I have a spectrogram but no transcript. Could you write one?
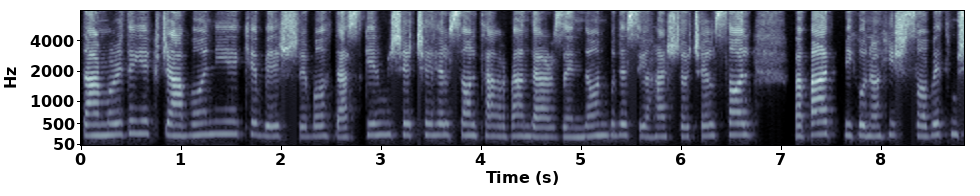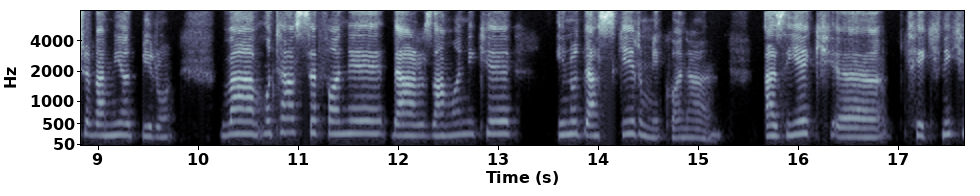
در مورد یک جوانیه که به اشتباه دستگیر میشه. چهل سال تقریبا در زندان بوده سی و تا چهل سال و بعد بیگناهیش ثابت میشه و میاد بیرون. و متاسفانه در زمانی که اینو دستگیر می‌کنن از یک تکنیک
